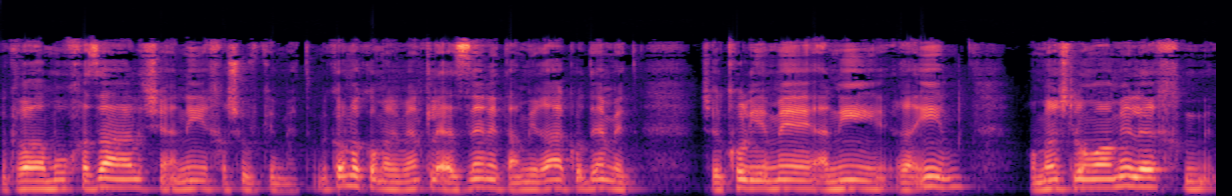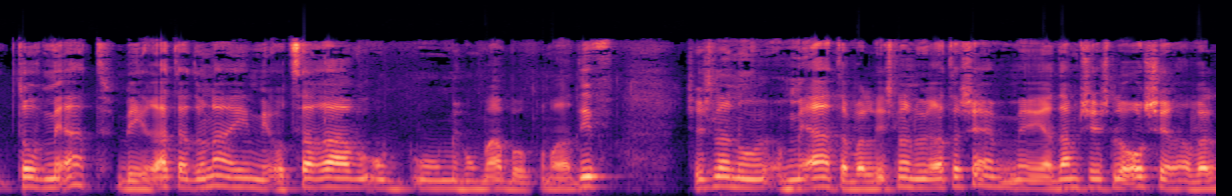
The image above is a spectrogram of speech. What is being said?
וכבר אמרו חז"ל שאני חשוב כמת. מכל מקום, על מנת לאזן את האמירה הקודמת של כל ימי אני רעים, אומר שלמה המלך, טוב מעט ביראת אדוני מאוצר רב ומהומה בו. כלומר, עדיף שיש לנו מעט, אבל יש לנו יראת השם, מאדם שיש לו עושר, אבל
